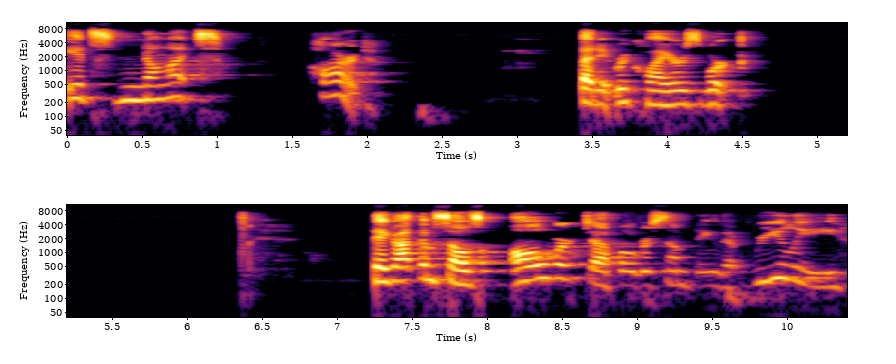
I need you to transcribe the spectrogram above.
It's not hard, but it requires work. They got themselves all worked up over something that really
